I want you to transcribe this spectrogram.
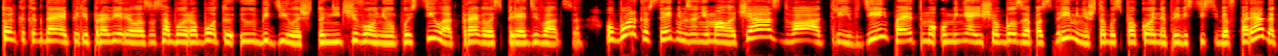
Только когда я перепроверила за собой работу и убедилась, что ничего не упустила, отправилась переодеваться. Уборка в среднем занимала час, два, три в день, поэтому у меня еще был запас времени, чтобы спокойно привести себя в порядок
